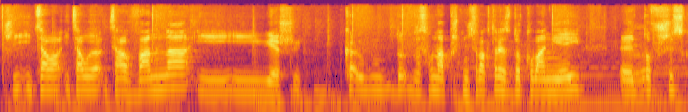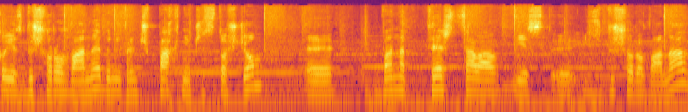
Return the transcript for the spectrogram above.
Czyli i cała, i cała, cała wanna i, i wiesz, dosłowna prysznicowa, która jest dookoła niej, mm. to wszystko jest wyszorowane, do niej wręcz pachnie czystością. Wanna też cała jest, jest wyszorowana,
